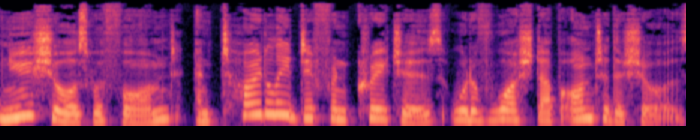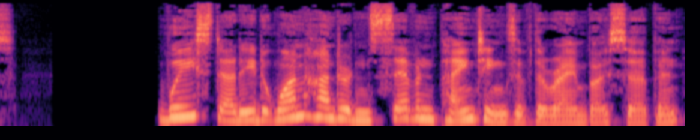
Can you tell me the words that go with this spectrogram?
New shores were formed and totally different creatures would have washed up onto the shores. We studied 107 paintings of the rainbow serpent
